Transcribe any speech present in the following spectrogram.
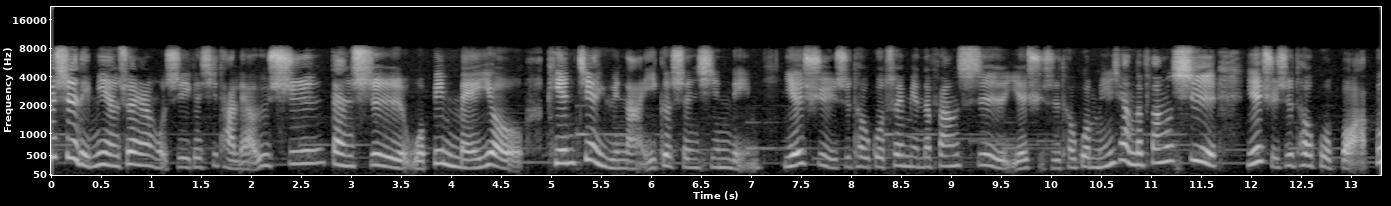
愈室里面，虽然我是一个西塔疗愈师，但是我并没有偏见于哪一个身心灵。也许是透过催眠的方式，也许是透过冥想的方式，也许是透过跋杯，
